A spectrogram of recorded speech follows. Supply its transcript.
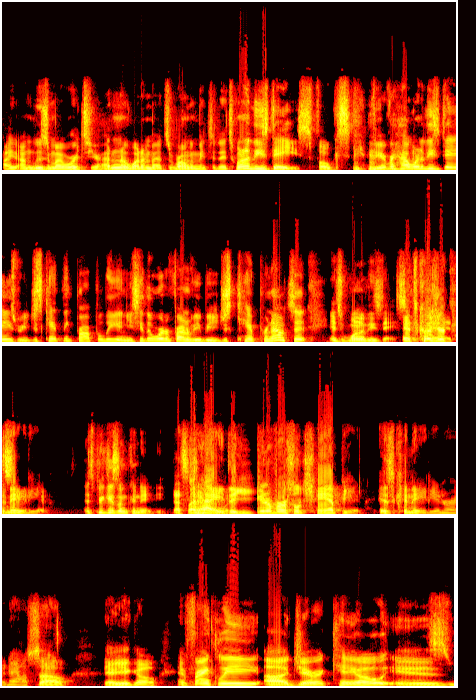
I, I'm losing my words here. I don't know what I'm, what's wrong with me today. It's one of these days, folks. If you ever had one of these days where you just can't think properly and you see the word in front of you, but you just can't pronounce it, it's one of these days. It's because you're And Canadian. It's because I'm Canadian. That's But hey, it the Universal Champion is Canadian right now. So There you go. And frankly, uh, Jericho KO is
